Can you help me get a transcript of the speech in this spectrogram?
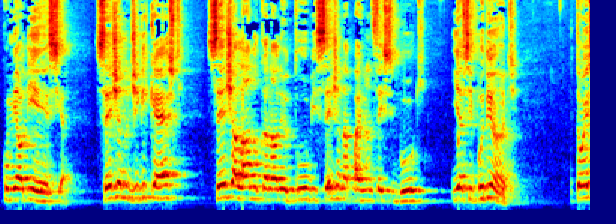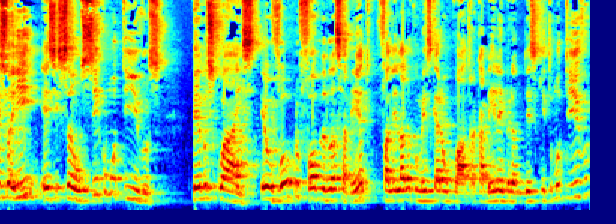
com minha audiência, seja no Digcast, seja lá no canal do YouTube, seja na página do Facebook e assim por diante. Então é isso aí, esses são cinco motivos pelos quais eu vou para o fórum do lançamento. Falei lá no começo que eram quatro, acabei lembrando desse quinto motivo.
